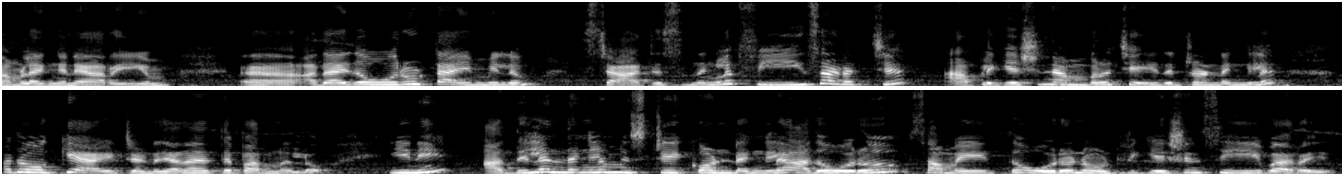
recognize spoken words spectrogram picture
നമ്മൾ എങ്ങനെ അറിയും? അതായത് ഓരോ ടൈമിലും സ്റ്റാറ്റസ് നിങ്ങൾ ഫീസ് അടച്ച് ആപ്ലിക്കേഷൻ നമ്പർ ചെയ്തിട്ടുണ്ടെങ്കിൽ അത് ഓക്കെ ആയിട്ടുണ്ട്. ഞാൻ നേരത്തെ പറഞ്ഞല്ലോ. ഇനി അതിലെന്തെങ്കിലും മിസ്റ്റേക്ക് ഉണ്ടെങ്കിൽ അത് ഓരോ സമയത്ത് ഓരോ നോട്ടിഫിക്കേഷൻ സി പറയും.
